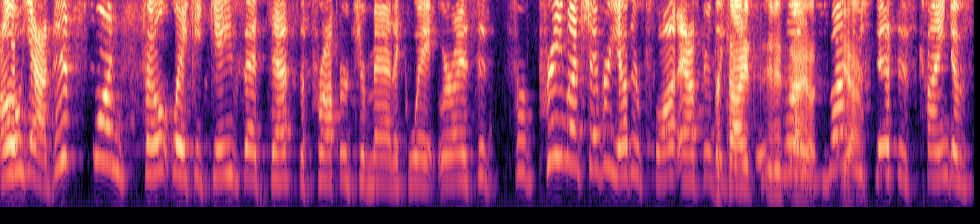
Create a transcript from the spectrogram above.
Oh yeah, this one felt like it gave that death the proper dramatic weight, whereas it, for pretty much every other plot after the Besides, it is, uh, Mothra's yeah. death is kind of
